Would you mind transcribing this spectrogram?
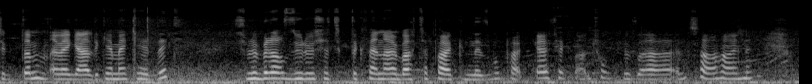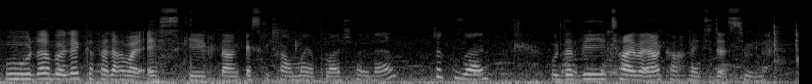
çıktım. Eve geldik yemek yedik. Şimdi biraz yürüyüşe çıktık. Fenerbahçe Parkı'ndayız. Bu park gerçekten çok güzel. Şahane. Burada böyle kafeler var. Eskiden, eski kalma yapılar şöyle. Çok güzel. Burada bir çay veya kahve içeceğiz şimdi.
